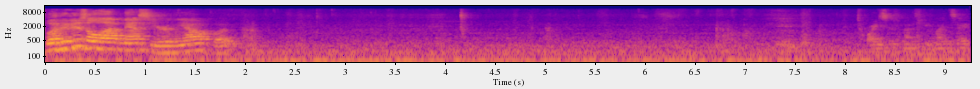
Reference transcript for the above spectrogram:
But it is a lot messier in the output. Twice as messy, you might say.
